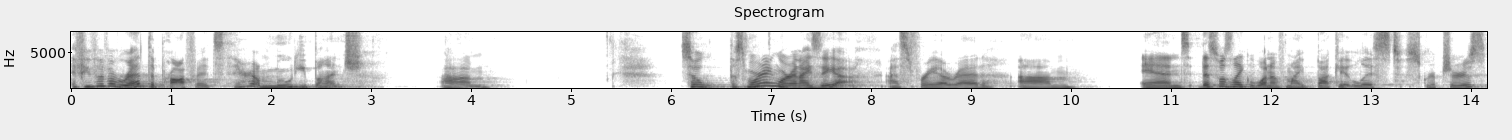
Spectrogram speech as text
if you've ever read the prophets, they're a moody bunch. Um, so this morning we're in Isaiah, as Freya read. Um, and this was like one of my bucket list scriptures.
